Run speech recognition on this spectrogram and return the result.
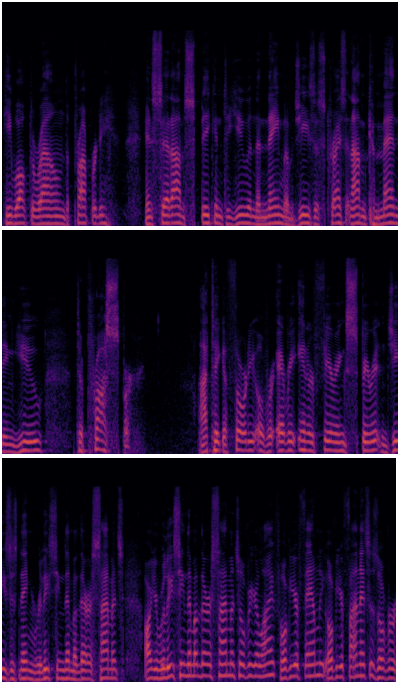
he walked around the property, and said, I'm speaking to you in the name of Jesus Christ, and I'm commanding you to prosper. I take authority over every interfering spirit in Jesus' name, releasing them of their assignments. Are you releasing them of their assignments over your life, over your family, over your finances, over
